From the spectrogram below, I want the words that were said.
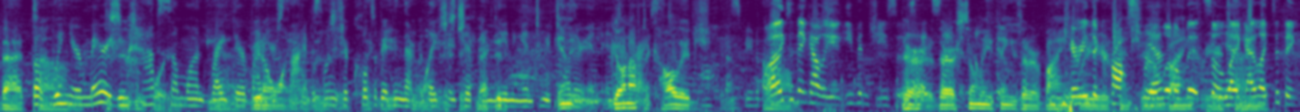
That, but when um, you're married, you have important, someone right and there by your want you to side. As long as you're it. Like, cultivating we- that we want you to stay relationship and leaning into each other. And, and going to off to college, I like to um, think how even Jesus there, had there are so many things that are vying carry for the your cross attention, for a little bit. So, like, I like to think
